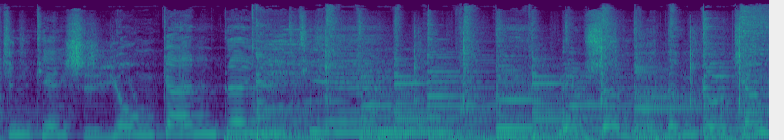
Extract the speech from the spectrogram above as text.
今天是勇敢的一天。什么能够将？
